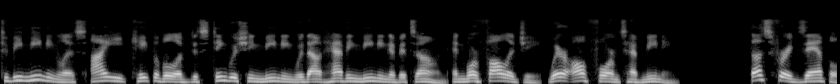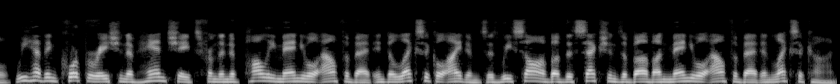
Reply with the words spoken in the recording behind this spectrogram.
to be meaningless i.e. capable of distinguishing meaning without having meaning of its own and morphology, where all forms have meaning. Thus for example, we have incorporation of handshapes from the Nepali manual alphabet into lexical items as we saw above the sections above on manual alphabet and lexicon.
